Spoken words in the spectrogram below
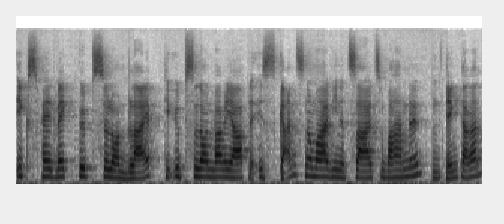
x fällt weg, y bleibt. Die y-Variable ist ganz normal wie eine Zahl zu behandeln. Denkt daran,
